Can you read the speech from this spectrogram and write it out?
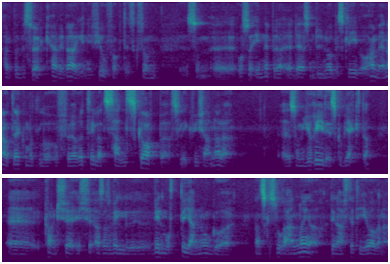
hadde på besøk her i Bergen i fjor, faktisk, som, som også er inne på det, det, som du nå beskriver. og Han mener at det kommer til å, føre til at selskapet, slik vi kjenner det, som juridisk objekt, da, kanskje ikke, altså vil, vil, måtte gjennomgå ganske store endringer de neste tiårene.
